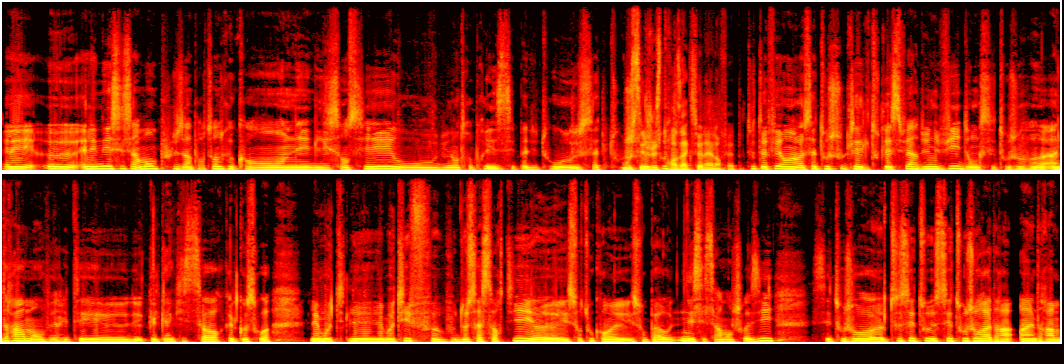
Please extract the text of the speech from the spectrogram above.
Elle est, euh, elle est nécessairement plus importante que quand on est licencié ou d'une entreprise. C'est pas du tout. Ça touche. Ou c'est juste tout- transactionnel, en fait. Tout à fait, on- ça touche toutes les, toutes les sphères d'une vie, donc c'est toujours un drame en vérité, euh, quelqu'un qui sort, quels que soient les, moti- les, motifs de sa sortie, euh, et surtout quand ils ne sont pas nécessairement choisis, c'est toujours, euh, c'est tou- c'est toujours un, dra- un drame.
